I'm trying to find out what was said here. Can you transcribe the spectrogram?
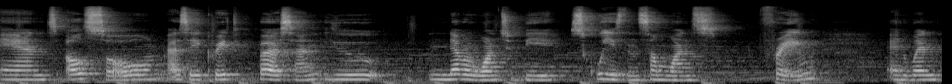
And also as a creative person you never want to be squeezed in someone's frame. And when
